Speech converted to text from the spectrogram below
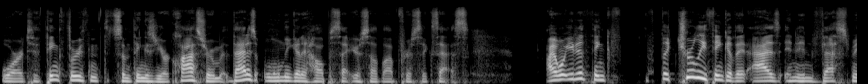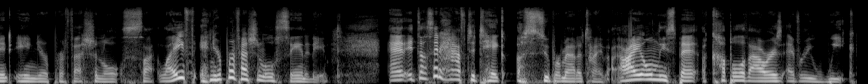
or to think through th- some things in your classroom that is only going to help set yourself up for success. I want you to think like truly think of it as an investment in your professional life and your professional sanity. And it doesn't have to take a super amount of time. I only spent a couple of hours every week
